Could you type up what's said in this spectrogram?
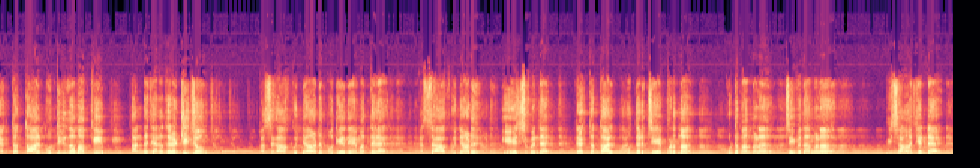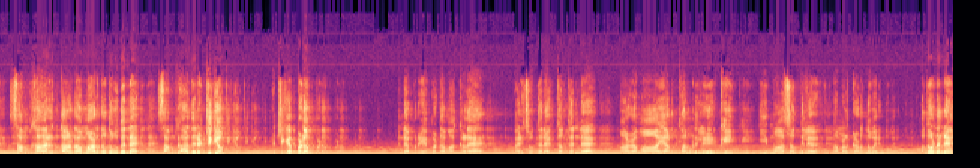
രക്തത്താൽ മുദ്രിതമാക്കി തന്റെ ജനത്തെ രക്ഷിച്ചു. പെസക കുഞ്ഞാട് പുതിയ നിയമത്തിലെ പെസക കുഞ്ഞാട് യേശുവിന്റെ രക്തത്താൽ മുദ്ര ചെയ്യപ്പെടുന്ന കുടുംബങ്ങൾ ജീവിതങ്ങൾ പിശാചിന്റെ സംഹാര മാറുന്ന ദൂതന്റെ സംഹാരത്തിന് രക്ഷിക്കും. രക്ഷിക്കപ്പെടും. എന്റെ പ്രിയപ്പെട്ട മക്കളെ പരിശുദ്ധ രക്തത്തിന്റെ ആഴമായ അർത്ഥങ്ങളിലേക്ക് ഈ മാസത്തിൽ നമ്മൾ കടന്നു വരുന്നു. അതുകൊണ്ട് തന്നെ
